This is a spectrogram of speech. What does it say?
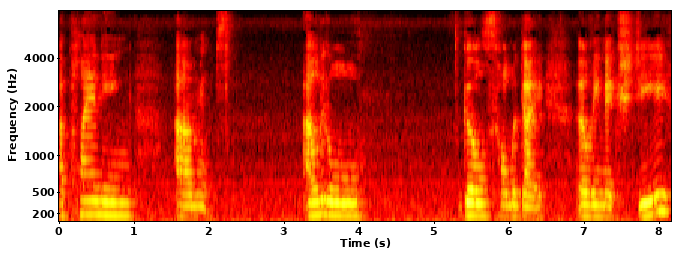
are planning um, a little girls' holiday early next year,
